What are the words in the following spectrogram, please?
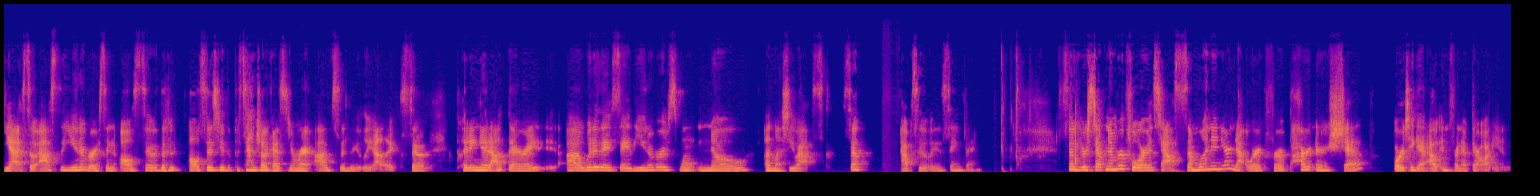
Yeah, so ask the universe and also the also to the potential customer. Absolutely, Alex. So putting it out there, right? Uh, what do they say? The universe won't know unless you ask. So absolutely the same thing. So your step number four is to ask someone in your network for a partnership or to get out in front of their audience.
